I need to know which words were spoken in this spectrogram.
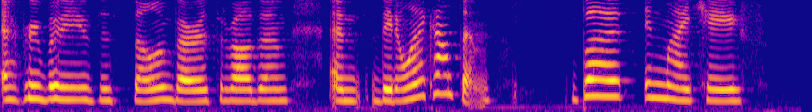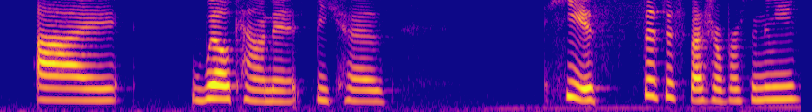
everybody is just so embarrassed about them and they don't want to count them. But in my case, I will count it because he is such a special person to me.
